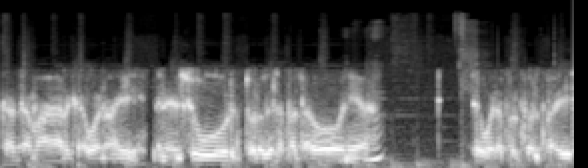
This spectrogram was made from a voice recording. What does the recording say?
Catamarca, bueno, ahí en el sur, todo lo que es la Patagonia, se vuela por todo el país.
